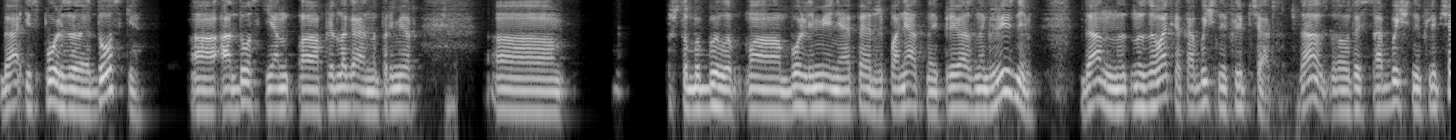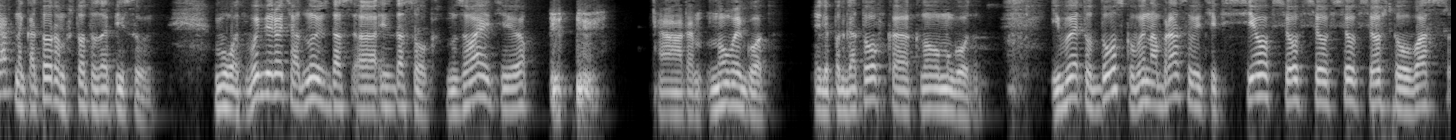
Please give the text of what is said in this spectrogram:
да, используя доски, а доски я предлагаю, например, чтобы было а, более-менее, опять же, понятно и привязано к жизни, да, называть как обычный флипчарт. Да, то есть обычный флипчарт, на котором что-то записывают. Вот, вы берете одну из, дос, а, из досок, называете ее а, там, Новый год или подготовка к Новому году. И в эту доску вы набрасываете все, все, все, все, все, что у вас,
